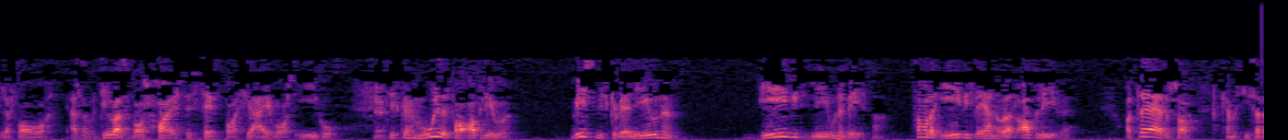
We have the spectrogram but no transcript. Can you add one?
eller for, altså det er jo altså vores højeste selv, vores jeg, vores ego. Ja. Det skal have mulighed for at opleve, hvis vi skal være levende, evigt levende væsener, så må der evigt være noget at opleve. Og der er det så, kan man sige, så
